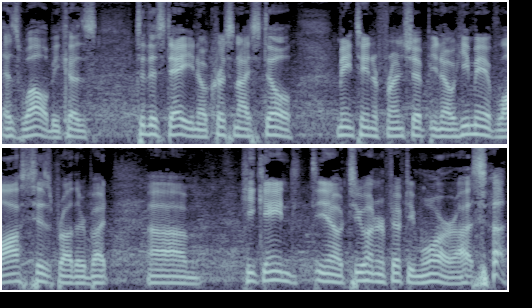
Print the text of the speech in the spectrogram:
as well because to this day, you know, Chris and I still maintain a friendship. You know, he may have lost his brother, but um, he gained you know 250 more, uh, so,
